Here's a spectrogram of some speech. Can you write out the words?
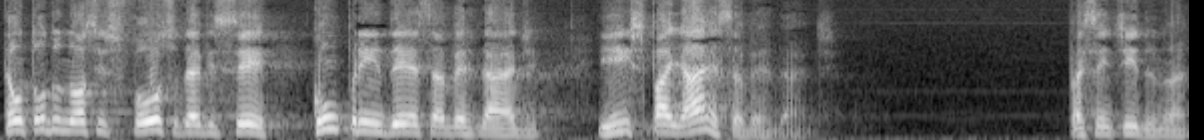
Então, todo o nosso esforço deve ser compreender essa verdade e espalhar essa verdade. Faz sentido, não é?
